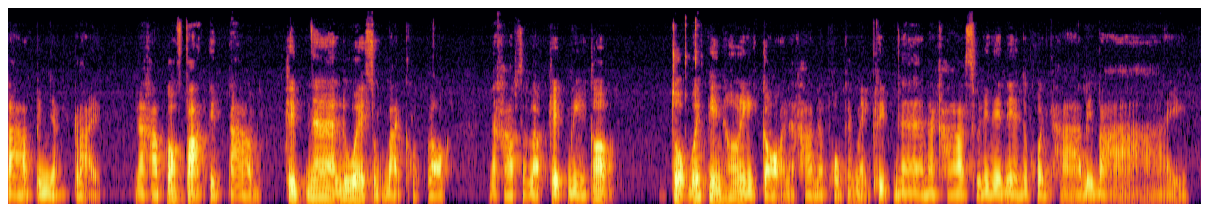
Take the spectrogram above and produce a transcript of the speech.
ตาเป็นอย่างไรนะครับ ก็ฝากติดตามคลิปหน้าด้วยสมบัติของล็อกนะครับสำหรับคลิปนี้ก็จบไว้เพียงเท่านี้ก่อนนะครับแล้วพบกันใหม่คลิปหน้านะครับสวัสดีเน็ตเรียนทุกคนค่ะบ๊ายบาย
